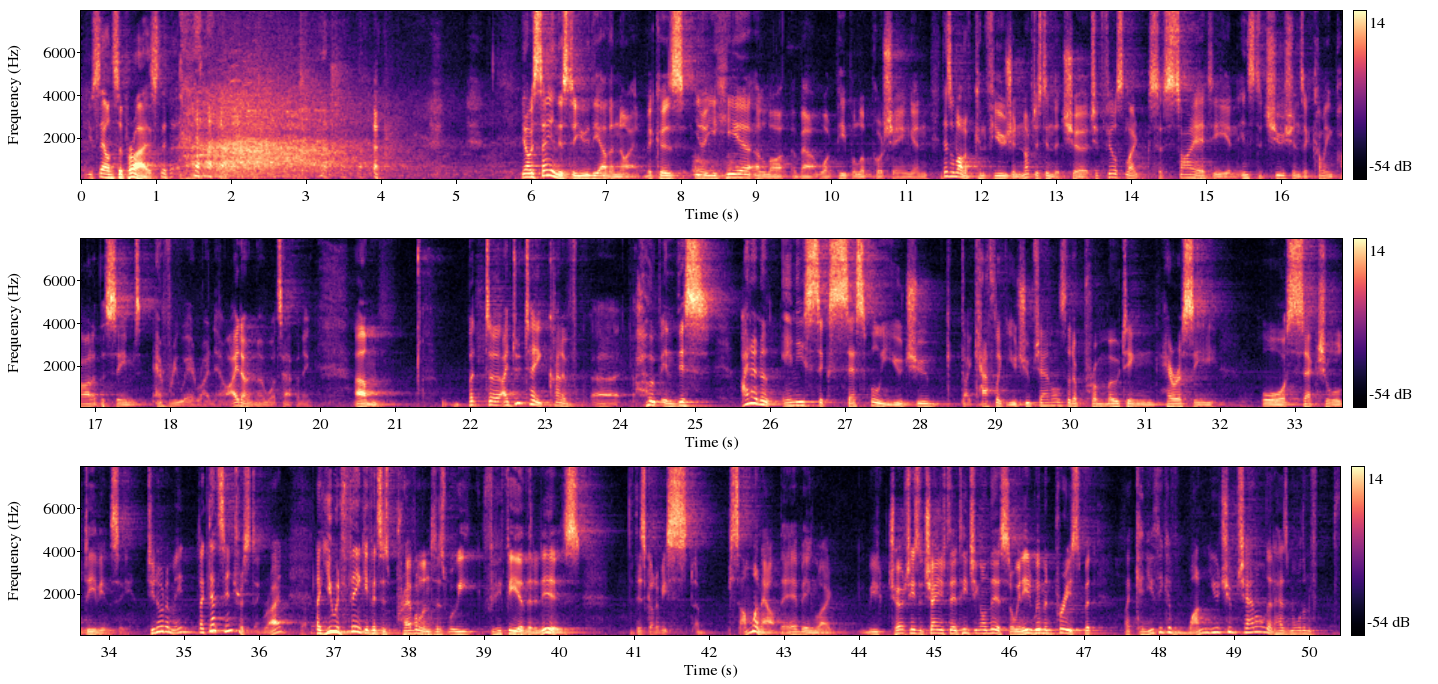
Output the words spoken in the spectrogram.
you sound surprised. You know, I was saying this to you the other night because, you know, you hear a lot about what people are pushing, and there's a lot of confusion, not just in the church. It feels like society and institutions are coming apart at the seams everywhere right now. I don't know what's happening. Um, but uh, I do take kind of uh, hope in this. I don't know any successful YouTube, like Catholic YouTube channels that are promoting heresy or sexual deviancy. Do you know what I mean? Like, that's interesting, right? Like, you would think if it's as prevalent as we fear that it is, that there's got to be someone out there being like, church needs to change their teaching on this, or we need women priests. But, like, can you think of one YouTube channel that has more than,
